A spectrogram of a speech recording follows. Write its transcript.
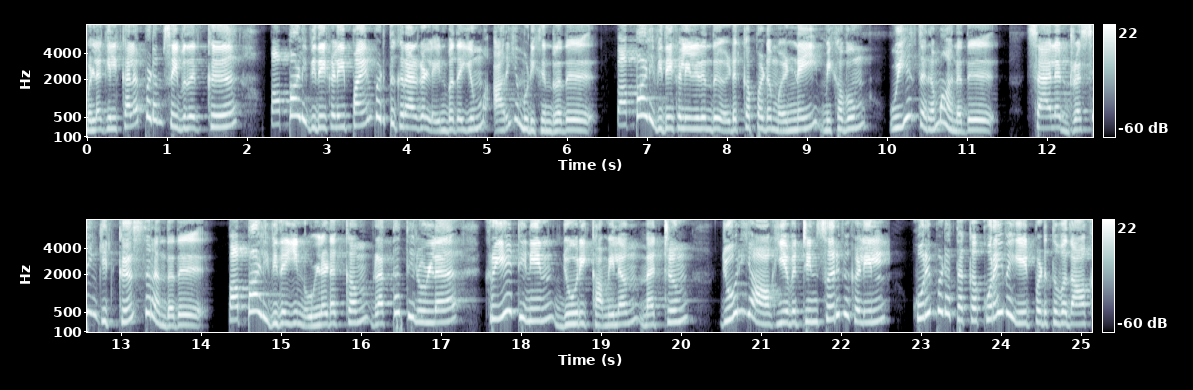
மிளகில் கலப்படம் செய்வதற்கு பப்பாளி விதைகளை பயன்படுத்துகிறார்கள் என்பதையும் அறிய முடிகின்றது. பப்பாளி விதைகளிலிருந்து எடுக்கப்படும் எண்ணெய் மிகவும் உயர்தரமானது. சாலட் ட்ரெஸ்ஸிங்கிற்கு சிறந்தது. பப்பாளி விதையின் உள்ளடக்கம் இரத்தத்தில் உள்ள கிரியேட்டினின் ஜூரிக் அமிலம் மற்றும் ஜூரியா ஆகியவற்றின் செறிவுகளில் குறிப்பிடத்தக்க குறைவை ஏற்படுத்துவதாக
